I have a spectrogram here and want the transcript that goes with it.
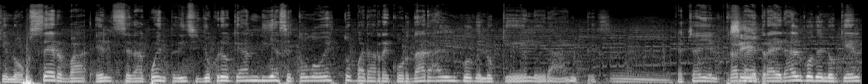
que lo observa, él se da cuenta, dice, yo creo que Andy hace todo esto para recordar algo de lo que él era antes. Mm, ¿Cachai? Él trata Sí. de traer algo de lo que él,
